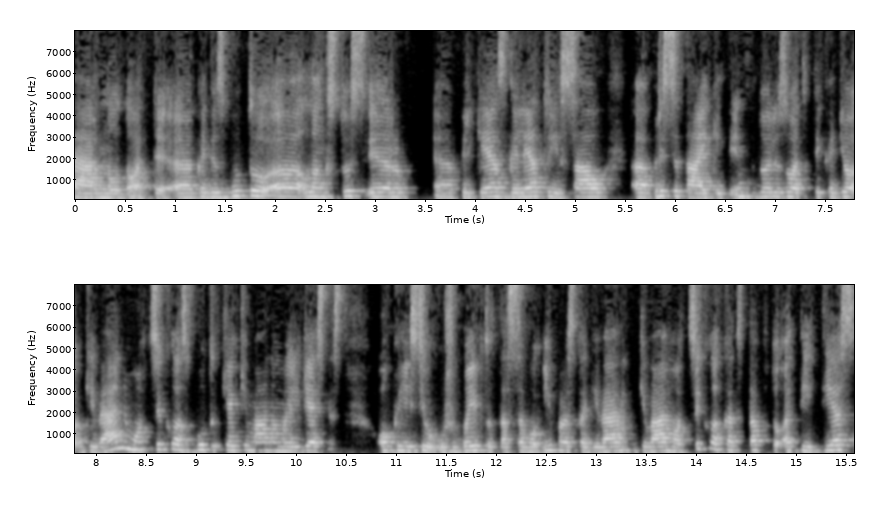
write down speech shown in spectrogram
pernaudoti, e, kad jis būtų e, lankstus ir e, pirkėjas galėtų jį savo prisitaikyti, individualizuoti, tai kad jo gyvenimo ciklas būtų kiek įmanoma ilgesnis. O kai jis jau užbaigtų tą savo įprastą gyvenimo ciklą, kad taptų ateities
